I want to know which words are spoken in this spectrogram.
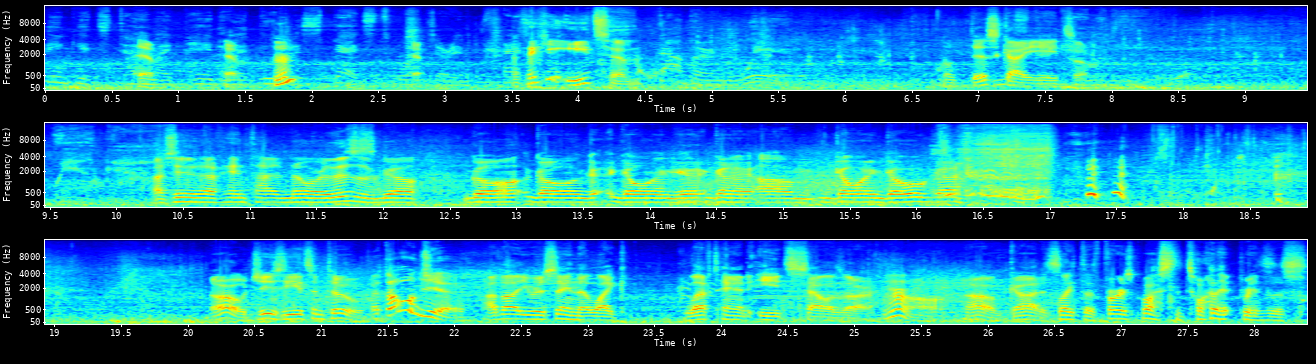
think it's Him. time I paid Him. my due hmm? respects towards your I think he eats him. Stubborn. No, this guy eats them. I've seen enough hentai to know where this is going. go, go, go, going, gonna, um, go and go. go. Oh, geez, he eats him too. I told you. I thought you were saying that like left hand eats Salazar. No. Oh god, it's like the first boss in Twilight Princess.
